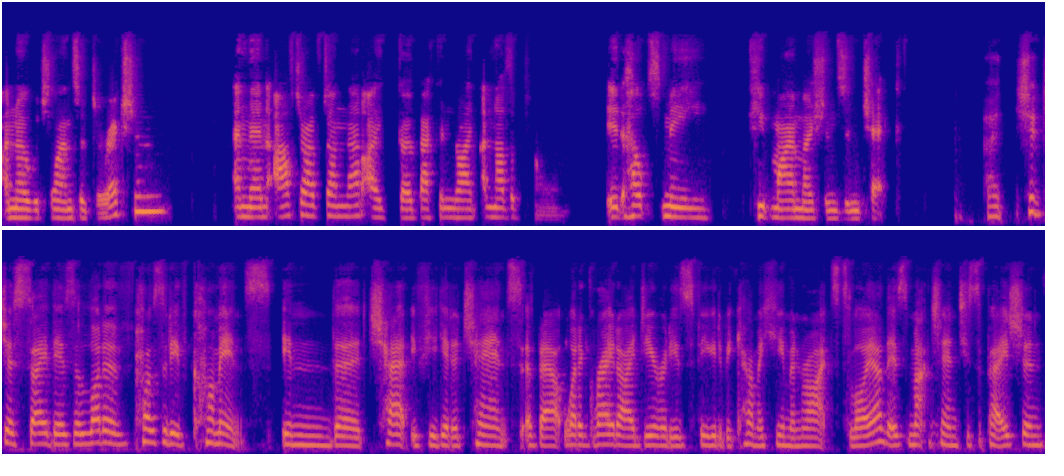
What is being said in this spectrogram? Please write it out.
I know which lines of direction. And then after I've done that, I go back and write another poem. It helps me keep my emotions in check. I should just say there's a lot of positive comments in the chat if you get a chance about what a great idea it is for you to become a human rights lawyer. There's much anticipation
